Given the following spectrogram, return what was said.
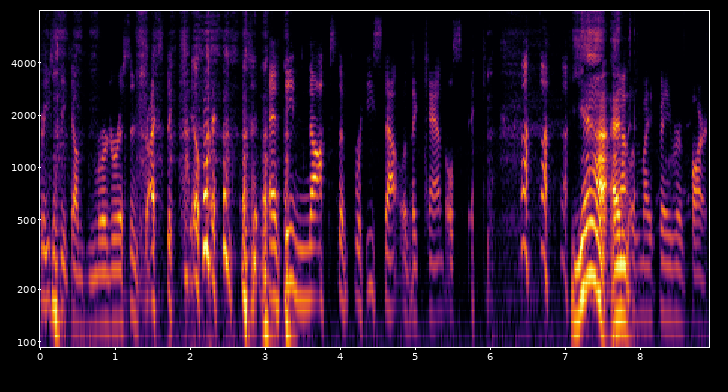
priest becomes murderous and tries to kill him. and he knocks the priest out with a candlestick. yeah, and that was my favorite part.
